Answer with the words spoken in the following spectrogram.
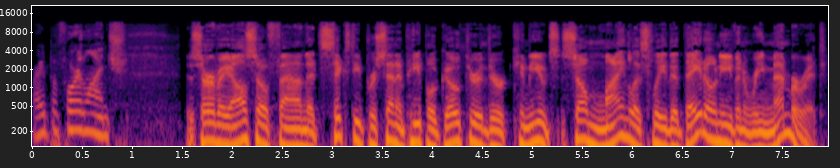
Right before lunch. The survey also found that 60% of people go through their commutes so mindlessly that they don't even remember it.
